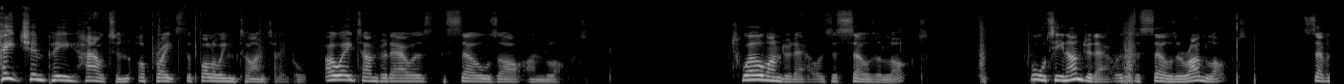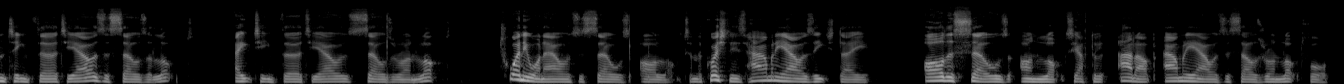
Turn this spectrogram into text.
HMP Houghton operates the following timetable. 0800 hours, the cells are unlocked. 1200 hours, the cells are locked. 1400 hours, the cells are unlocked. 1730 hours, the cells are locked. 1830 hours, cells are unlocked. 21 hours, the cells are locked. And the question is, how many hours each day are the cells unlocked? So you have to add up how many hours the cells are unlocked for.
